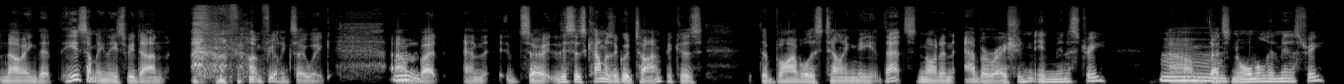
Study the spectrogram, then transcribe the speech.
knowing that here's something that needs to be done. I'm feeling so weak. Um, Mm. But, and so this has come as a good time because the Bible is telling me that's not an aberration in ministry. Um, Hmm. that's normal in ministry,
